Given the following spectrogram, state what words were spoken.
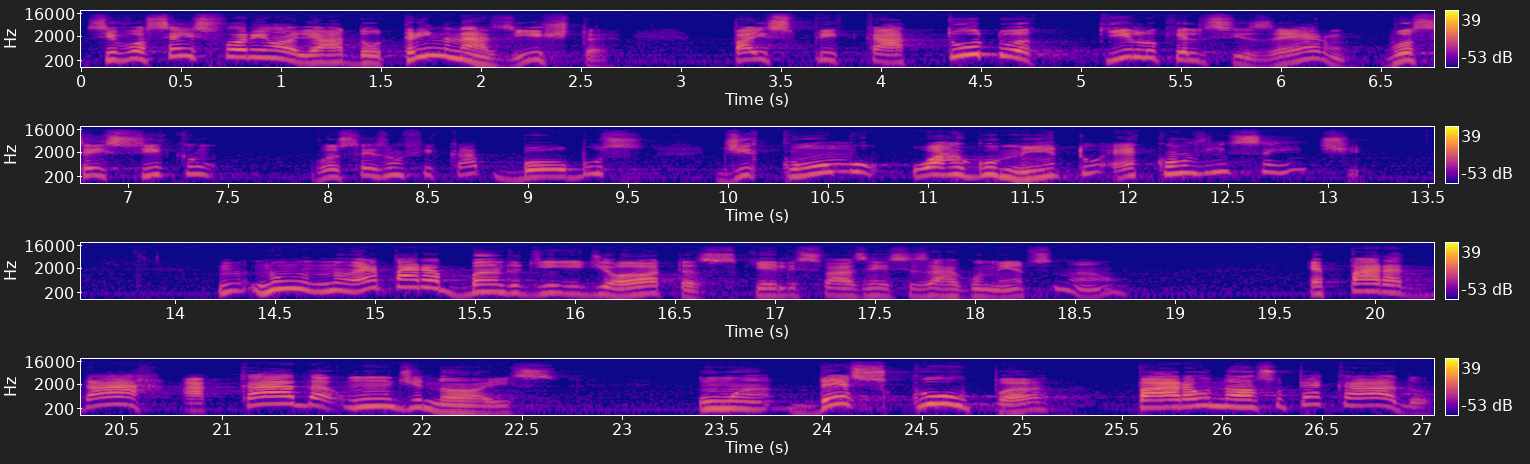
Se vocês forem olhar a doutrina nazista para explicar tudo aquilo que eles fizeram, vocês ficam, vocês vão ficar bobos de como o argumento é convincente. Não, não é para bando de idiotas que eles fazem esses argumentos, não. É para dar a cada um de nós uma desculpa para o nosso pecado.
